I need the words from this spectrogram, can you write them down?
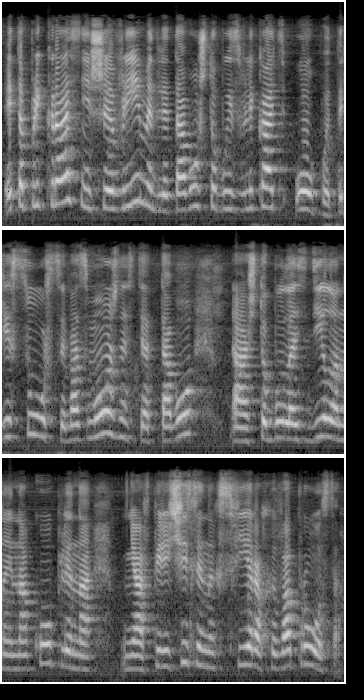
Это прекраснейшее время для того, чтобы извлекать опыт, ресурсы, возможности от того, а, что было сделано и накоплено а, в перечисленных сферах и вопросах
